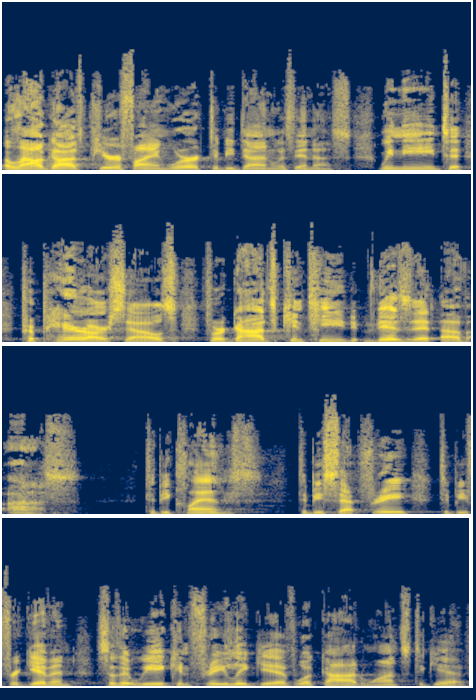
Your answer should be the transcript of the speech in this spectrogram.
allow God's purifying work to be done within us. We need to prepare ourselves for God's continued visit of us, to be cleansed, to be set free, to be forgiven, so that we can freely give what God wants to give.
